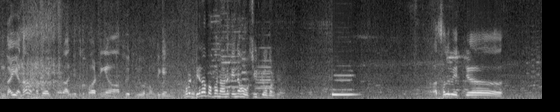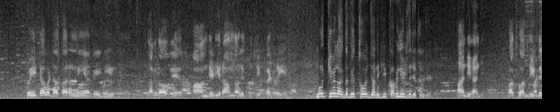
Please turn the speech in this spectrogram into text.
ਹੁੰਦਾ ਹੀ ਹੈ ਨਾ ਮਤਲਬ ਰਾਜਨੀਤਿਕ ਪਾਰਟੀਆਂ ਆਪਸ ਵਿੱਚ ਜ਼ੋਰ ਲਾਉਂਦੀਆਂ ਹੀ ਨੇ। ਮਤਲਬ ਡੇਰਾ ਬਾਬਾ ਨਾਨਕ ਇੰਨਾ ਹੌਟ ਸੀਟ ਕਿਉਂ ਬਣ ਗਿਆ? ਅਸਲ ਵਿੱਚ ਕੋਈ ਏਡਾ ਵੱਡਾ ਕਾਰਨ ਨਹੀਂ ਹੈ ਕਿ ਜੀ ਲੱਗਦਾ ਹੋਵੇ ਆਮ ਜਿਹੜੀ ਆਰਾਮ ਨਾਲ ਇੱਥੋਂ ਸੀਟ ਕੱਢ ਰਹੀ ਹੈ। ਮਤਲਬ ਕਿਵੇਂ ਲੱਗਦਾ ਵੀ ਇੱਥੋਂ ਯਾਨੀ ਕਿ ਕਾਫੀ ਲੀਡ ਤੇ ਜਿੱਤਣਗੇ? ਹਾਂਜੀ ਹਾਂਜੀ। ਬਸ ਵੱਧ ਲੀਡ ਦੇ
